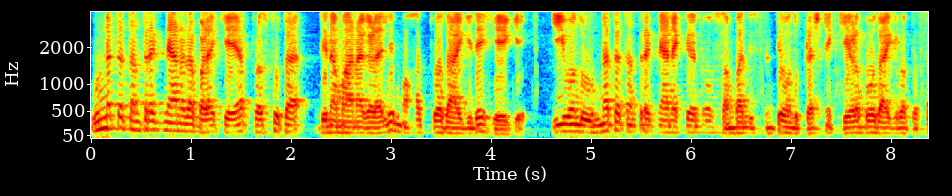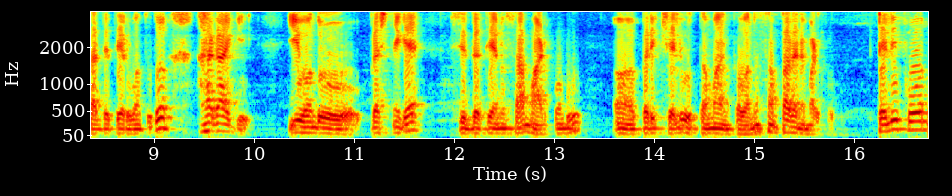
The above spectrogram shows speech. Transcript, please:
ಉನ್ನತ ತಂತ್ರಜ್ಞಾನದ ಬಳಕೆಯ ಪ್ರಸ್ತುತ ದಿನಮಾನಗಳಲ್ಲಿ ಮಹತ್ವದಾಗಿದೆ ಹೇಗೆ? ಈ ಒಂದು ಉನ್ನತ ತಂತ್ರಜ್ಞಾನಕ್ಕೆ ಸಂಬಂಧಿಸಿದಂತೆ ಒಂದು ಪ್ರಶ್ನೆ ಕೇಳಬಹುದಾಗಿರುವಂತಹ ಸಾಧ್ಯತೆ ಇರುವಂತದ್ದು. ಹಾಗಾಗಿ ಈ ಒಂದು ಪ್ರಶ್ನೆಗೆ ಸಿದ್ಧತೆಯನ್ನು ಸಹ ಮಾಡಿಕೊಂಡು ಪರೀಕ್ಷೆಯಲ್ಲಿ ಉತ್ತಮ ಅಂಕವನ್ನು ಸಂಪಾದನೆ ಮಾಡಬಹುದು ಟೆಲಿಫೋನ್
